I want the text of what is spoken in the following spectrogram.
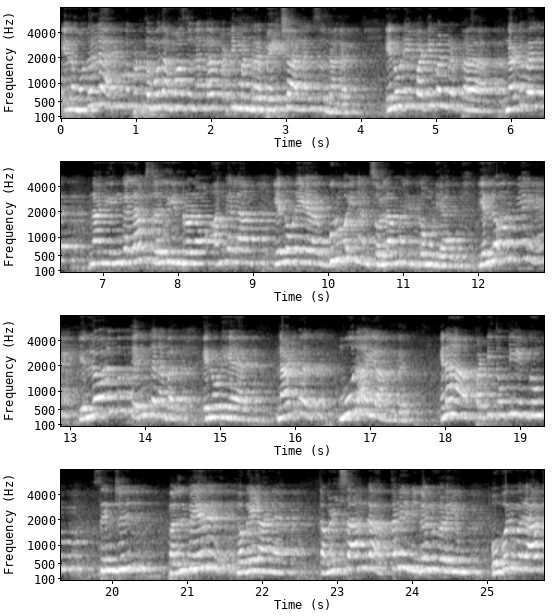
என்னை முதல்ல அறிமுகப்படுத்தும் போது அம்மா சொன்னாங்க பட்டிமன்ற பேச்சாளர்னு சொன்னாங்க. என்னுடைய பட்டிமன்ற ப- நடுவர் நான் எங்கெல்லாம் செல்கின்றனோ அங்கெல்லாம் என்னுடைய குருவை நான் சொல்லாமல் இருக்க முடியாது. எல்லோருமே எல்லோருக்கும் தெரிந்த நபர் என்னுடைய நடுவர் மூராயா அவர்கள். ஏன்னா பட்டி தொட்டி எங்கும் சென்று பல்வேறு வகையான தமிழ் சார்ந்த அத்தனை நிகழ்வுகளையும் ஒவ்வொருவராக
